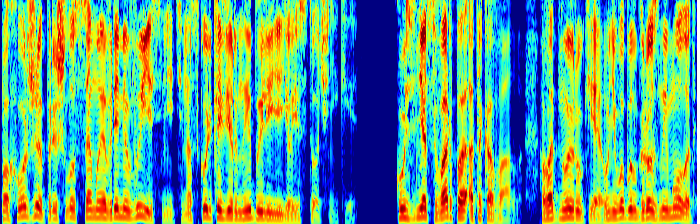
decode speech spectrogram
Похоже, пришло самое время выяснить, насколько верны были ее источники. Кузнец Варпа атаковал. В одной руке у него был грозный молот,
